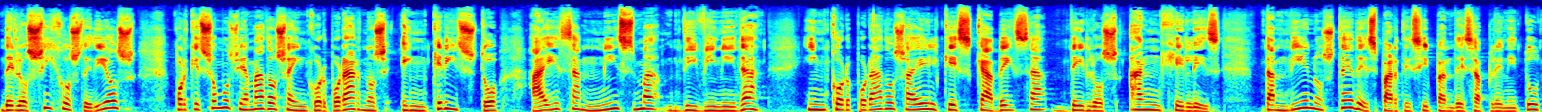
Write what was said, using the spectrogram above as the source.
de los hijos de Dios, porque somos llamados a incorporarnos en Cristo a esa misma divinidad, incorporados a Él que es cabeza de los ángeles. También ustedes participan de esa plenitud.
